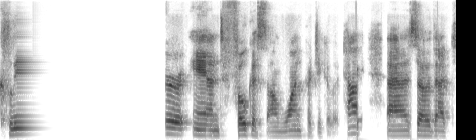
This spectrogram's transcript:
clear and focused on one particular topic uh, so that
